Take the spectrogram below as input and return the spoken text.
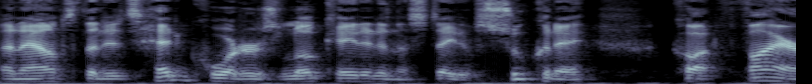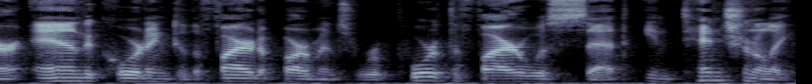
announced that its headquarters, located in the state of Sucre, caught fire, and according to the fire department's report, the fire was set intentionally.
